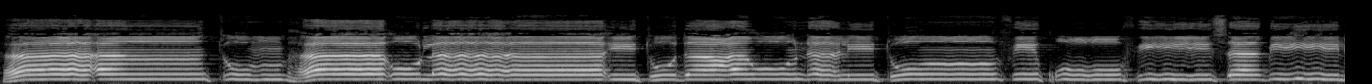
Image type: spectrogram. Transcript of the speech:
ها أنتم هؤلاء تدعون لتنفقوا في سبيل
